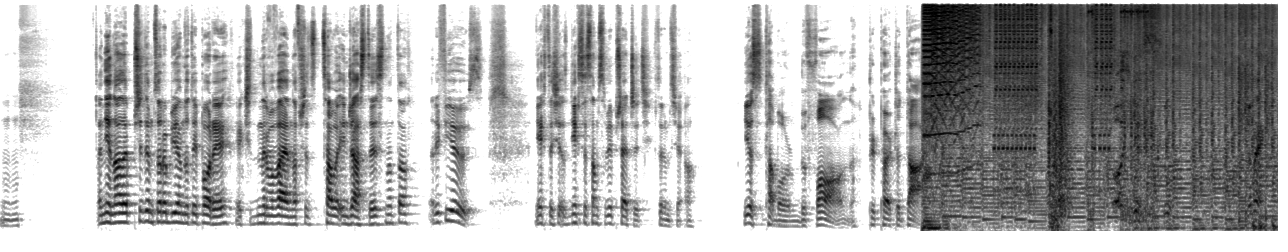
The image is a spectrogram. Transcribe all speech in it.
Mm. Nie, no ale przy tym, co robiłem do tej pory, jak się denerwowałem na cały Injustice, no to refuse. Nie chcę, się, nie chcę sam sobie przeczyć. Którym się... O. You stubborn buffon. Prepare to die. O, Jezu. Dobra,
